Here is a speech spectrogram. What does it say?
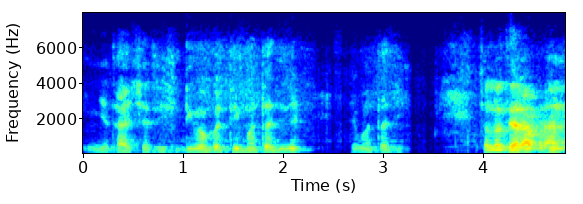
અહીંયા થાય છે દીવાબત્તી માતાજીને. જય માતાજી? ચલો ત્યારે આપણે આને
